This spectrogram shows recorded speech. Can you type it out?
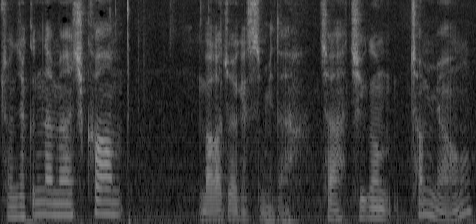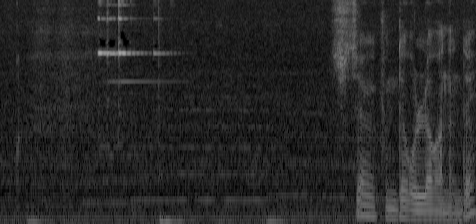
전쟁 끝나면 시컴 막아줘야겠습니다. 자 지금 천명 시장에 군대가 올라갔는데?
